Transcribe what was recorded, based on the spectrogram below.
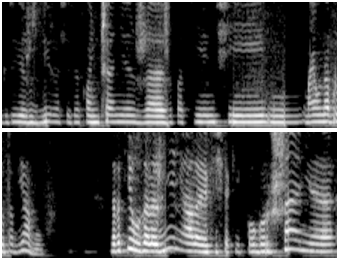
gdzie już zbliża się zakończenie, że, że pacjenci mm, mają nawrót objawów. Nawet nie uzależnienie, ale jakieś takie pogorszenie.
